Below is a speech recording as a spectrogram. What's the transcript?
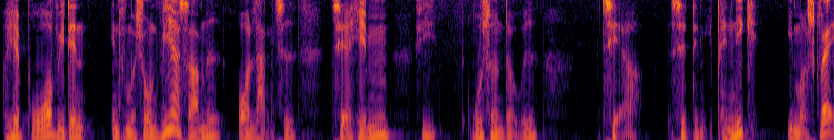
og her bruger vi den information, vi har samlet over lang tid, til at hæmme sige, russerne derude til at sætte dem i panik i Moskva,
